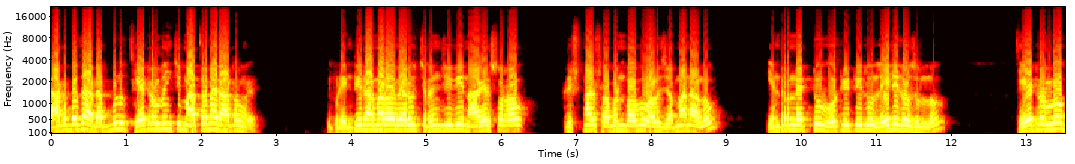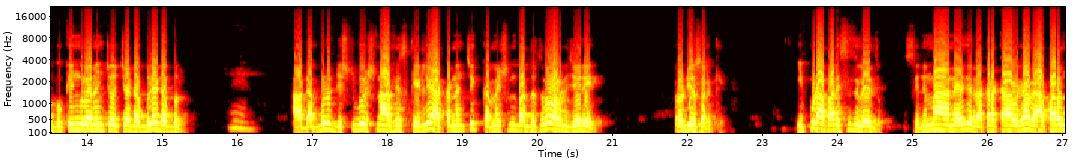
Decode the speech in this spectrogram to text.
కాకపోతే ఆ డబ్బులు థియేటర్ల నుంచి మాత్రమే రావటం లేదు. ఇప్పుడు ఎన్టీ రామారావు గారు చిరంజీవి నాగేశ్వరరావు కృష్ణ శోభన్ బాబు వాళ్ళ జమానాలో ఇంటర్నెట్ ఓటీటీలు లేని రోజుల్లో థియేటర్లో బుకింగ్లో నుంచి వచ్చే డబ్బులే డబ్బులు. ఆ డబ్బులు డిస్ట్రిబ్యూషన్ ఆఫీస్కి వెళ్ళి అక్కడ నుంచి కమిషన్ పద్ధతిలో వాళ్ళకి చేరేవి ప్రొడ్యూసర్కి. ఇప్పుడు ఆ పరిస్థితి లేదు. సినిమా అనేది రకరకాలుగా వ్యాపారం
